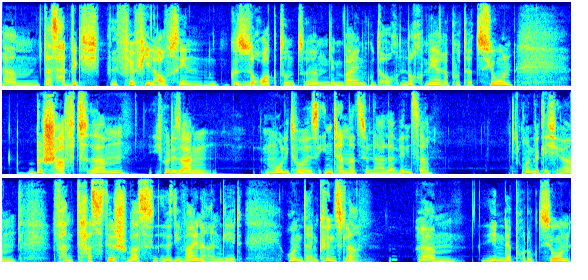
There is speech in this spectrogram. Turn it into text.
Ähm, das hat wirklich für viel Aufsehen gesorgt und ähm, dem Weingut auch noch mehr Reputation beschafft. Ähm, ich würde sagen, Molitor ist internationaler Winzer und wirklich ähm, fantastisch, was die Weine angeht und ein Künstler ähm, in der Produktion.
